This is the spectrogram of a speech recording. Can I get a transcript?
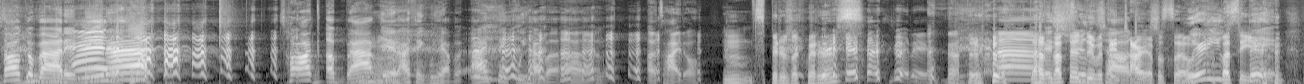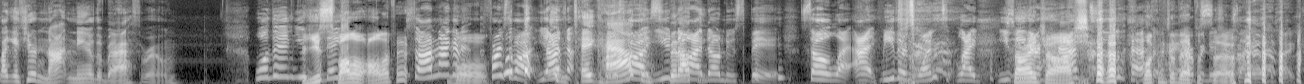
Talk about it, Nina. Talk about it. I think we have a. I think we have a a, a title. Mm, spitters are quitters. Quitter. There- that has nothing to do truly with the entire episode. Where do you but spit? end. Like if you're not near the bathroom, well, then you You then- swallow all of it? So I'm not gonna. Whoa. First of all, y'all know, take half all, and you know out I the- don't do spit. So like I either want to like you. Sorry, Josh. have to- Welcome to the Our producer, episode. sorry, what the fuck.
